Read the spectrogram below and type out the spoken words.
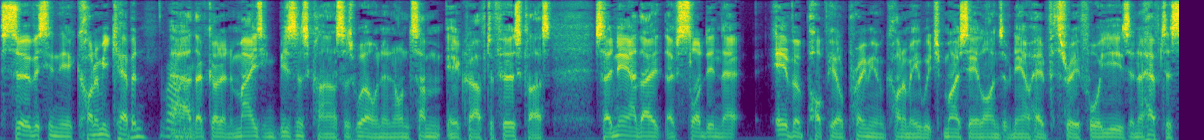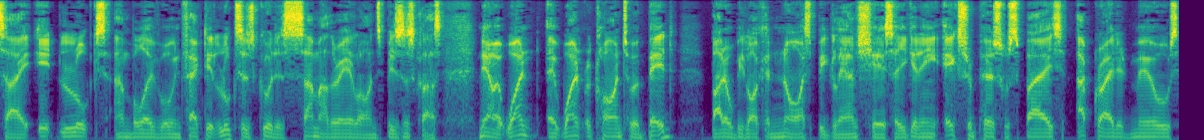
service in the economy cabin. Uh, they've got an amazing business class as well, and then on some aircraft a first class. So now they, they've slotted in that ever popular premium economy, which most airlines have now had for three or four years. And I have to say, it looks unbelievable. In fact, it looks as good as some other airlines business class. Now, it won't, it won't recline to a bed, but it'll be like a nice big lounge chair. So you're getting extra personal space, upgraded meals,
